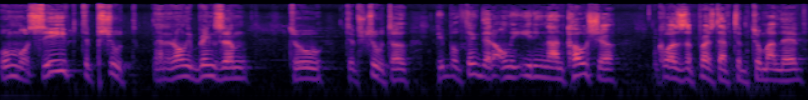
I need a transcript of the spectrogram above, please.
Umosif tipshut. And it only brings him to tipshut. People think that only eating non kosher causes a person to have tumtumah live,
